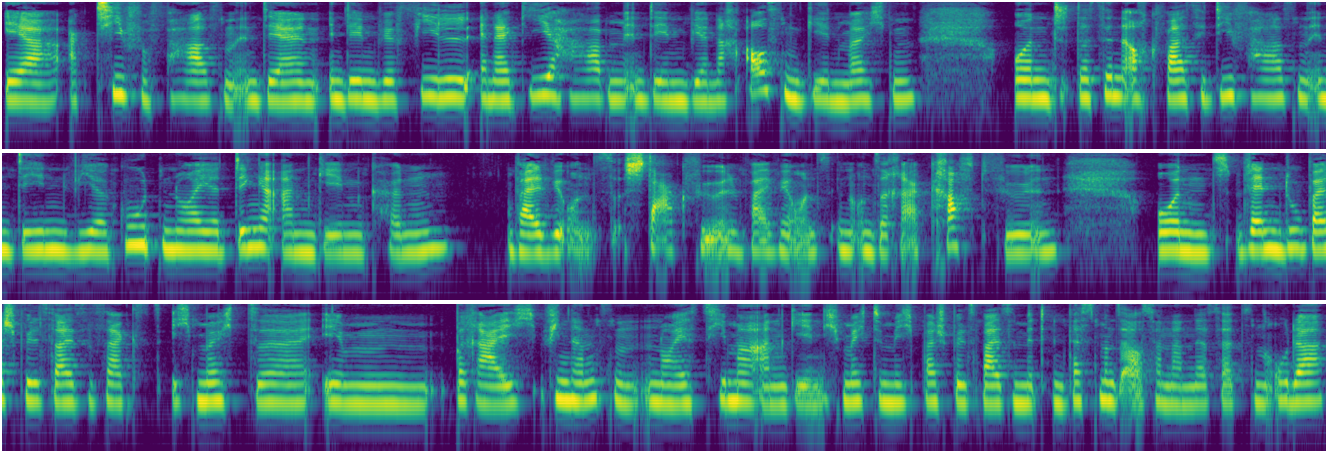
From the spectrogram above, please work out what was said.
eher aktive Phasen, in denen, in denen wir viel Energie haben, in denen wir nach außen gehen möchten. Und das sind auch quasi die Phasen, in denen wir gut neue Dinge angehen können, weil wir uns stark fühlen, weil wir uns in unserer Kraft fühlen. Und wenn du beispielsweise sagst, ich möchte im Bereich Finanzen ein neues Thema angehen, ich möchte mich beispielsweise mit Investments auseinandersetzen oder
